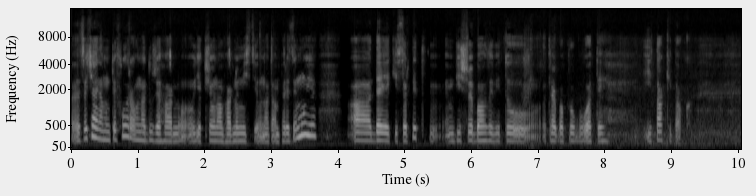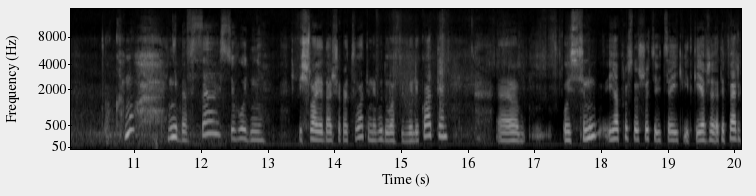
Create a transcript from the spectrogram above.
Е, Звичайна мультифлора, вона дуже гарно, якщо вона в гарному місці, вона там перезимує, а деякі сорти більш вибагливі, то треба пробувати і так, і так. Так, ну, ніби все. Сьогодні пішла я далі працювати, не буду вас відволікати. Ось ну, я просто в шоці від цієї квітки. Я вже тепер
